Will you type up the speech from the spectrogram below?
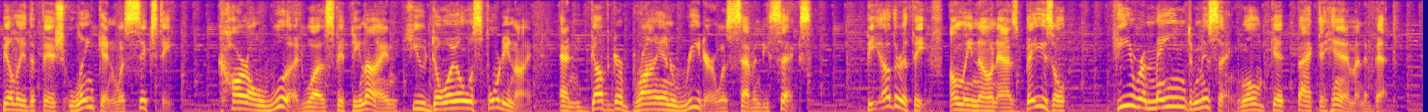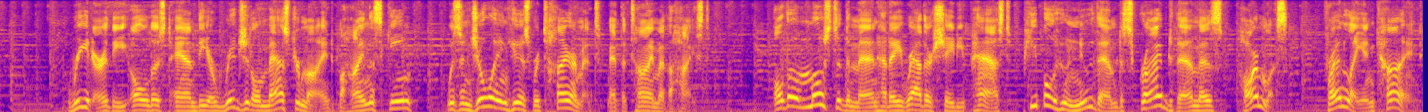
Billy the Fish Lincoln was 60, Carl Wood was 59, Hugh Doyle was 49, and Governor Brian Reader was 76. The other thief, only known as Basil, he remained missing. We'll get back to him in a bit. Reader, the oldest and the original mastermind behind the scheme, was enjoying his retirement at the time of the heist. Although most of the men had a rather shady past, people who knew them described them as harmless, friendly, and kind,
